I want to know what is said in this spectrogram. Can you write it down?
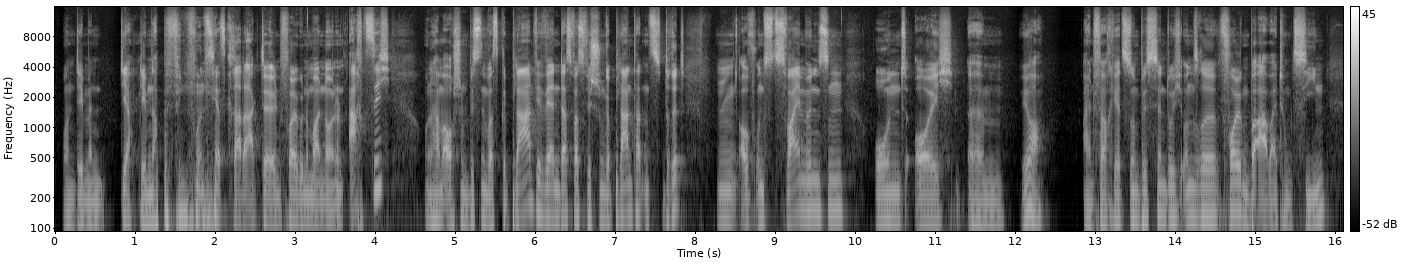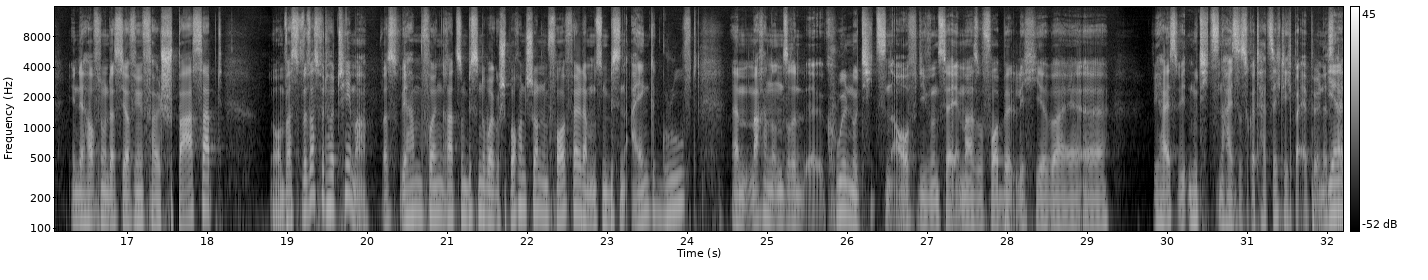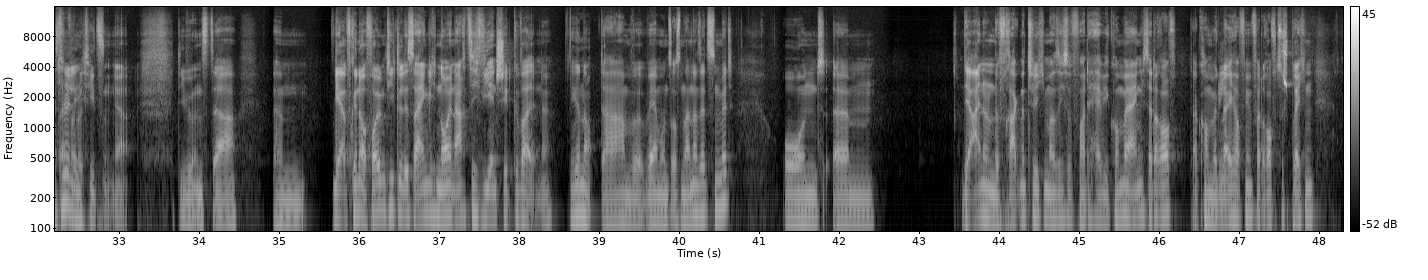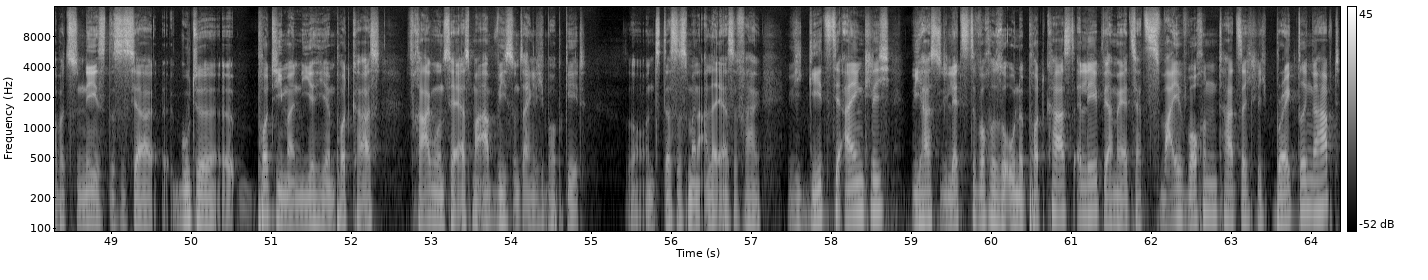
Und dem, ja, demnach befinden wir uns jetzt gerade aktuell in Folge Nummer 89 und haben auch schon ein bisschen was geplant. Wir werden das, was wir schon geplant hatten, zu dritt mh, auf uns zwei münzen und euch, ähm, ja, einfach jetzt so ein bisschen durch unsere Folgenbearbeitung ziehen, in der Hoffnung, dass ihr auf jeden Fall Spaß habt. Und was, was wird heute Thema? Was, wir haben vorhin gerade so ein bisschen drüber gesprochen schon im Vorfeld, haben uns ein bisschen eingegroovt, ähm, machen unsere äh, coolen Notizen auf, die wir uns ja immer so vorbildlich hier bei, äh, wie heißt, Notizen heißt es sogar tatsächlich bei Apple, ne? Das Ja, heißt natürlich. Notizen, ja. Die wir uns da, ähm, ja, genau, Folgentitel ist eigentlich 89, wie entsteht Gewalt, ne? Genau. Da haben wir, werden wir uns auseinandersetzen mit. Und ähm, der eine oder andere fragt natürlich immer sich sofort, hä, wie kommen wir eigentlich da drauf? Da kommen wir gleich auf jeden Fall drauf zu sprechen. Aber zunächst, das ist ja gute äh, Potti-Manier hier im Podcast, fragen wir uns ja erstmal ab, wie es uns eigentlich überhaupt geht. So, und das ist meine allererste Frage. Wie geht's dir eigentlich? Wie hast du die letzte Woche so ohne Podcast erlebt? Wir haben ja jetzt ja zwei Wochen tatsächlich Break drin gehabt.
